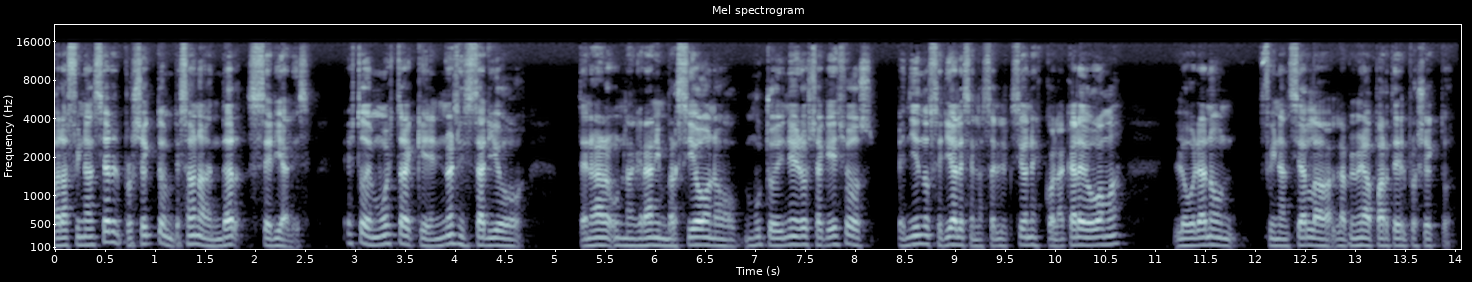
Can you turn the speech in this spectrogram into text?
Para financiar el proyecto empezaron a vender cereales. Esto demuestra que no es necesario tener una gran inversión o mucho dinero, ya que ellos, vendiendo cereales en las elecciones con la cara de Obama, lograron financiar la, primera parte del proyecto.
